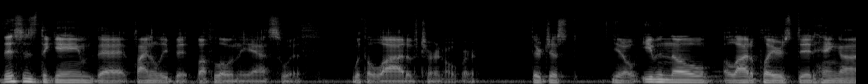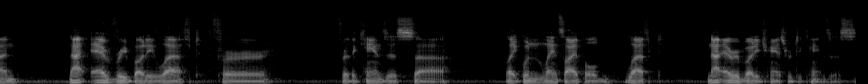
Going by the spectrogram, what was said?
This is the game that finally bit Buffalo in the ass with with a lot of turnover. They're just, you know, even though a lot of players did hang on, not everybody left for for the Kansas uh like when Lance Leipold left, not everybody transferred to Kansas.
